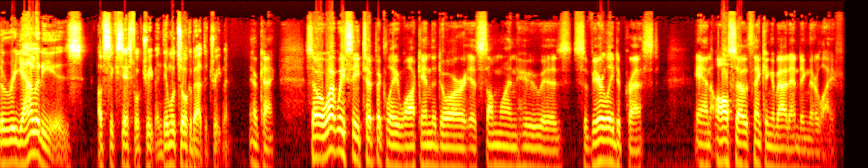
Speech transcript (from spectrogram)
the reality is of successful treatment, then we'll talk about the treatment. Okay. So what we see typically walk in the door is someone who is severely depressed and also thinking about ending their life.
